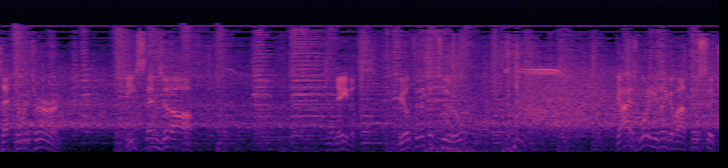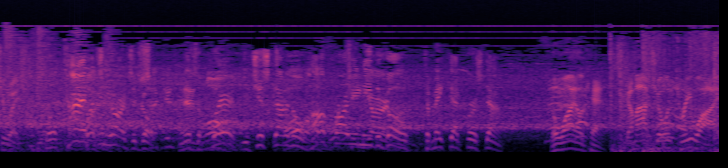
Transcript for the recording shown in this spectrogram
set to return. He sends it off. Davis fields it at the two. Guys, what do you think about this situation? Well, time two yards ago. And as a player, you just got to know how far you need to go to make that first down. The Wildcats come out showing three wide.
